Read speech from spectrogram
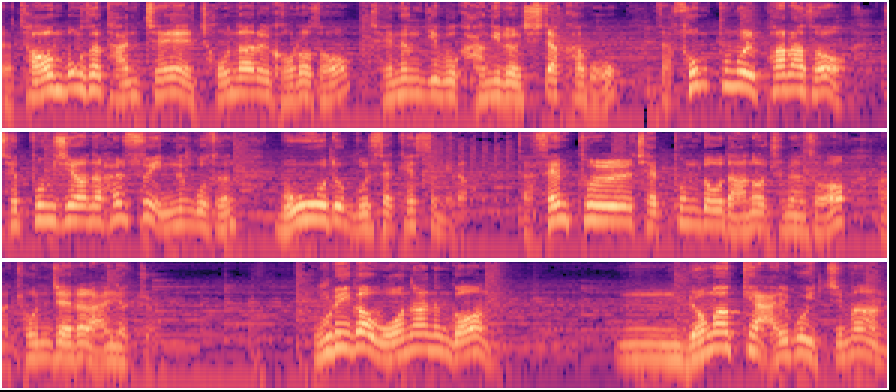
자, 자원봉사 단체에 전화를 걸어서 재능기부 강의를 시작하고 자, 손품을 팔아서 제품 시연을 할 수 있는 곳은 모두 물색했습니다. 자, 샘플 제품도 나눠주면서 아, 존재를 알렸죠. 우리가 원하는 건 음, 명확히 알고 있지만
